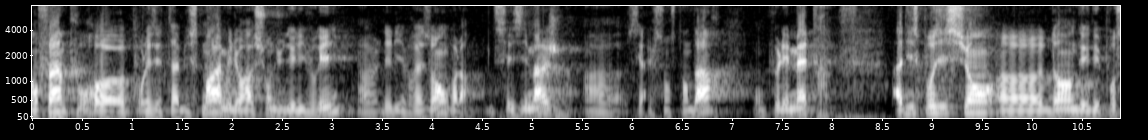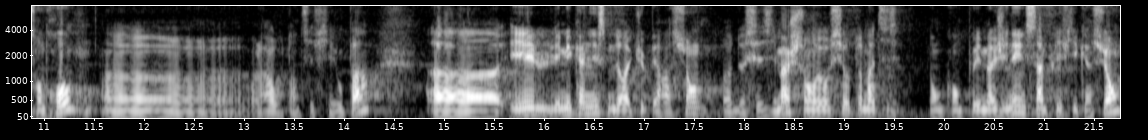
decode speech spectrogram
Enfin, pour, euh, pour les établissements, l'amélioration du delivery, euh, des livraisons, voilà. Ces images, euh, elles sont standards. On peut les mettre à disposition dans des dépôts centraux, voilà, authentifiés ou pas. et les mécanismes de récupération de ces images sont aussi automatisés. Donc on peut imaginer une simplification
